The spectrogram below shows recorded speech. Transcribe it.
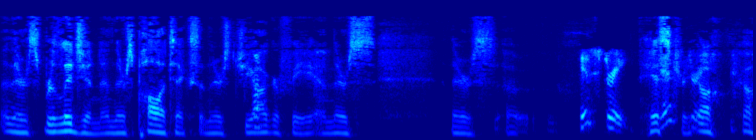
and there's religion and there's politics and there's geography and there's there's uh, history. history history oh God,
